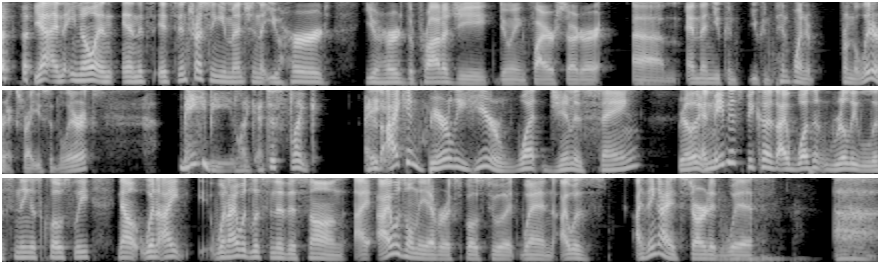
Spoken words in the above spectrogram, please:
yeah, and you know, and and it's it's interesting you mentioned that you heard you heard the Prodigy doing Firestarter, um, and then you can you can pinpoint it from the lyrics, right? You said the lyrics Maybe like I just like because I can barely hear what Jim is saying. Really And maybe it's because I wasn't really listening as closely. Now, when I when I would listen to this song, I I was only ever exposed to it when I was I think I had started with uh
